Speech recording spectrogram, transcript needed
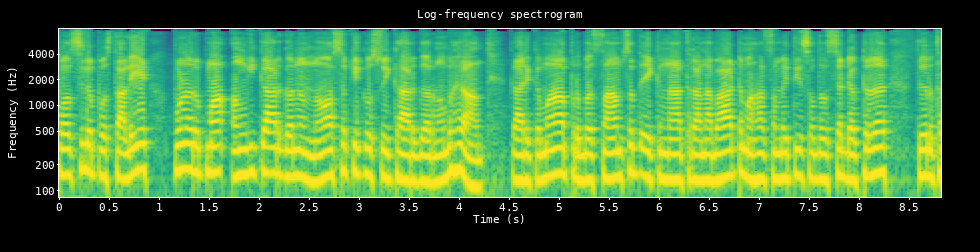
पछिल्लो पुस्ताले पूर्ण रूपमा अंगीकार गर्न नसकेको स्वीकार गर्नुभयो। कार्यक्रममा पूर्व सांसद एकनाथ राणाभाट महासमिति सदस्य डाक्टर तीर्थ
